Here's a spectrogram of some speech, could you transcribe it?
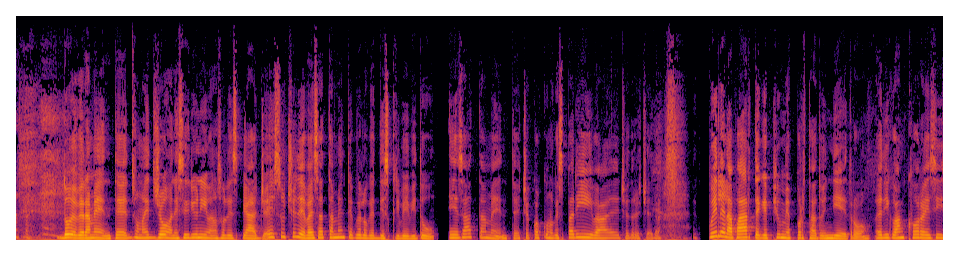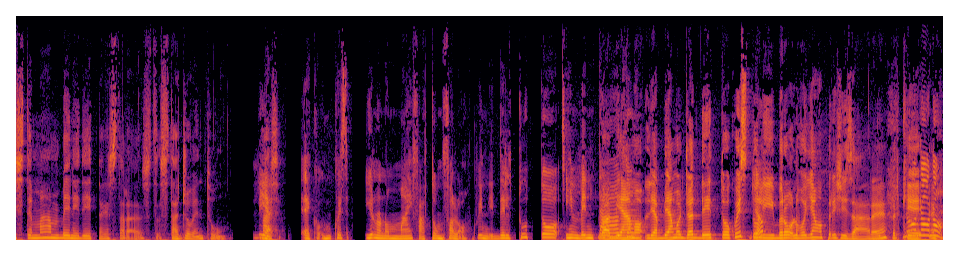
dove veramente insomma, i giovani si riunivano sulle spiagge e succedeva esattamente quello che descrivevi tu. Esattamente, c'è qualcuno che spariva eccetera eccetera. Quella è la parte che più mi ha portato indietro. E dico ancora esiste ma benedetta che sta, sta gioventù. Lì è, ecco, in questa, io non ho mai fatto un falò, quindi del tutto inventato. Lo abbiamo, le abbiamo già detto, questo yep. libro lo vogliamo precisare perché no, no, no,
